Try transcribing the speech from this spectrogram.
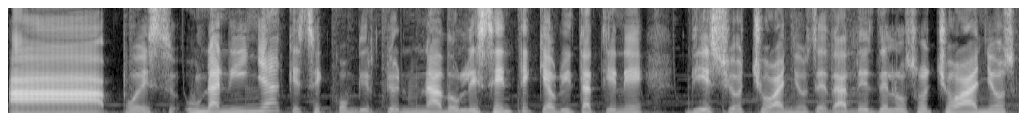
a pues una niña que se convirtió en una adolescente que ahorita tiene 18 años de edad. Desde los 8 años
